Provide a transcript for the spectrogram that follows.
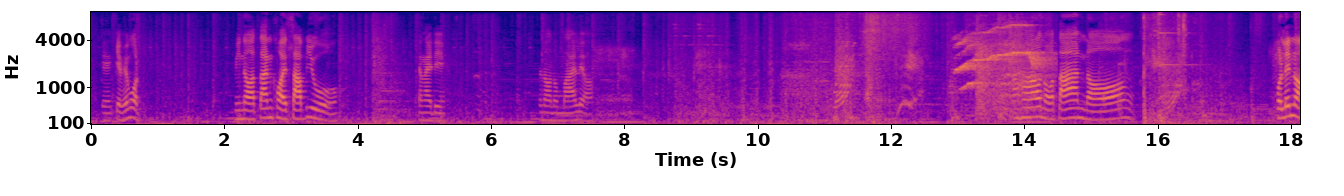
โอเคเก็บให้หมด มีนอตันคอยซับอยู่ ยังไงดี จะนอนตรงไม้เลยเหรอ อ้าวหนอตันน้อง คนเล่นหนอ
